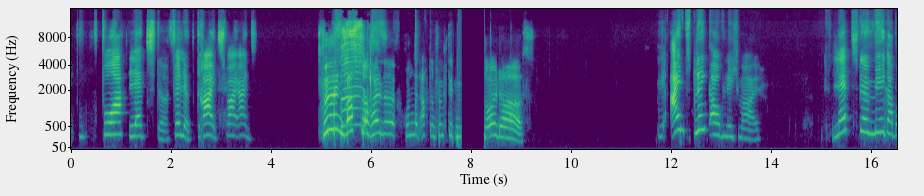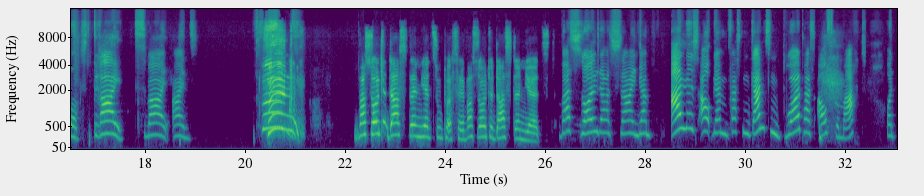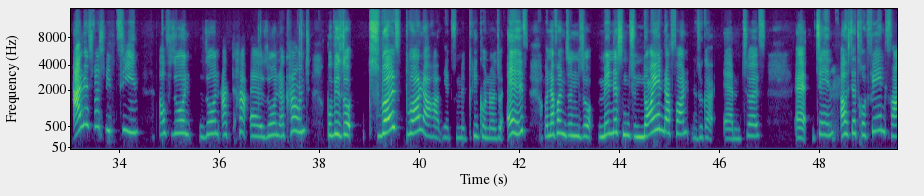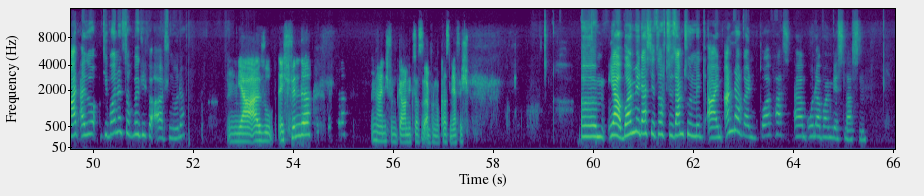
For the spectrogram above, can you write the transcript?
Vorletzte. Philipp, 3, 2, 1. 5, was zur Hölle? 158 soll das? Eins blinkt auch nicht mal. Letzte Megabox. 3, 2, 1. 5! Was sollte das denn jetzt, Supercell? Was sollte das denn jetzt? Was soll das sein? Wir haben alles auf, wir haben fast einen ganzen Brawl Pass aufgemacht und alles, was wir ziehen, auf so ein so ein, äh, so ein Account, wo wir so zwölf Brawler haben jetzt mit Rico nur so elf und davon sind so mindestens neun davon, sogar ähm, zwölf, äh, zehn aus der Trophäenfahrt. Also die wollen uns doch wirklich verarschen, oder? Ja, also ich finde, Nein, ich finde gar nichts. Das ist einfach nur krass nervig. Ähm, ja, wollen wir das jetzt noch zusammentun mit einem anderen Ballpass ähm, oder wollen wir es lassen?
